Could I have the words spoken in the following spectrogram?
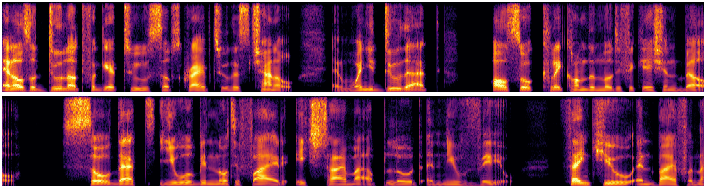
and also do not forget to subscribe to this channel. And when you do that, also click on the notification bell so that you will be notified each time I upload a new video. Thank you and bye for now.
